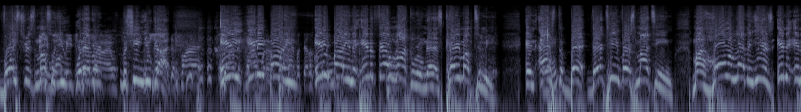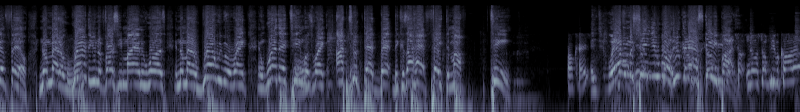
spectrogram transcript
boisterous muscle you whatever define- machine you got. define- Any define what a- what anybody anybody in the NFL locker room that has came up to me and Mm-hmm. asked to bet their team versus my team, my whole 11 years in the NFL, no matter Mm-hmm. where the University of Miami was and no matter where we were ranked and where their team Mm-hmm. was ranked, I took that bet because I had faith in my team. Okay. And whatever So, machine you want, you can ask people- anybody. you know what some people call that?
